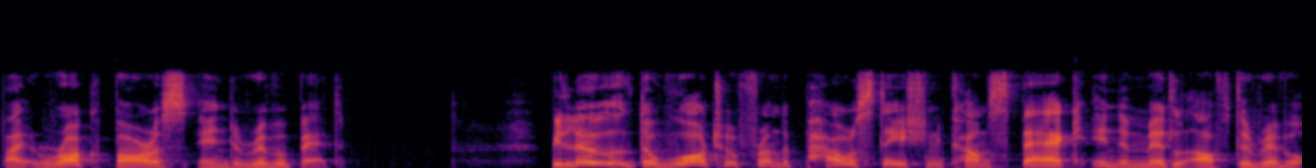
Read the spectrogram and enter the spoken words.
by rock bars in the riverbed. Below, the water from the power station comes back in the middle of the river.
